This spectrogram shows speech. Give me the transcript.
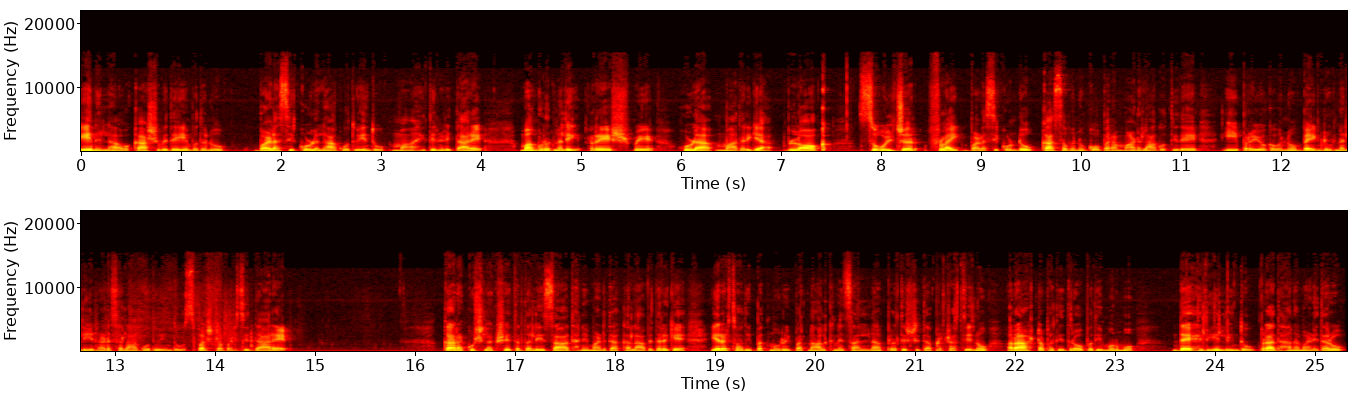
ಏನೆಲ್ಲ ಅವಕಾಶವಿದೆ ಎಂಬುದನ್ನು ಬಳಸಿಕೊಳ್ಳಲಾಗುವುದು ಎಂದು ಮಾಹಿತಿ ನೀಡಿದ್ದಾರೆ. ಮಂಗಳೂರಿನಲ್ಲಿ ರೇಷ್ಮೆ ಹುಳ ಮಾದರಿಯ ಬ್ಲಾಕ್ ಸೋಲ್ಜರ್ ಫ್ಲೈ ಬಳಸಿಕೊಂಡು ಕಸವನ್ನು ಗೊಬ್ಬರ ಮಾಡಲಾಗುತ್ತಿದೆ. ಈ ಪ್ರಯೋಗವನ್ನು ಬೆಂಗಳೂರಿನಲ್ಲಿ ನಡೆಸಲಾಗುವುದು ಎಂದು ಸ್ಪಷ್ಟಪಡಿಸಿದ್ದಾರೆ. ಕರಕುಶಲ ಕ್ಷೇತ್ರದಲ್ಲಿ ಸಾಧನೆ ಮಾಡಿದ ಕಲಾವಿದರಿಗೆ ಎರಡ್ ಸಾವಿರದ ಇಪ್ಪತ್ಮೂರು ಇಪ್ಪತ್ನಾಲ್ಕನೇ ಸಾಲಿನ ಪ್ರತಿಷ್ಠಿತ ಪ್ರಶಸ್ತಿಯನ್ನು ರಾಷ್ಟ್ರಪತಿ ದ್ರೌಪದಿ ಮುರ್ಮು ದೆಹಲಿಯಲ್ಲಿಂದು ಪ್ರದಾನ ಮಾಡಿದರು.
